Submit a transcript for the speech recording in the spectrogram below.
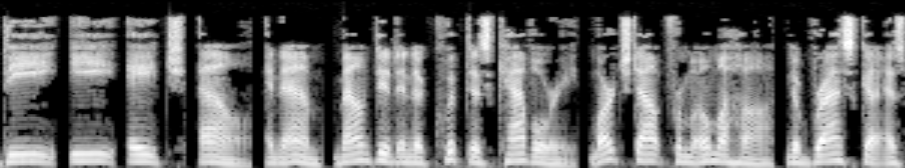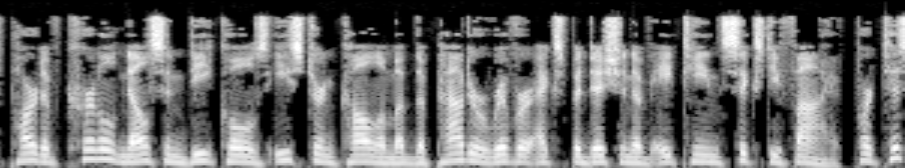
D, E, H, L, and M, mounted and equipped as cavalry, marched out from Omaha, Nebraska as part of Colonel Nelson D. Cole's Eastern Column of the Powder River Expedition of 1865, participating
